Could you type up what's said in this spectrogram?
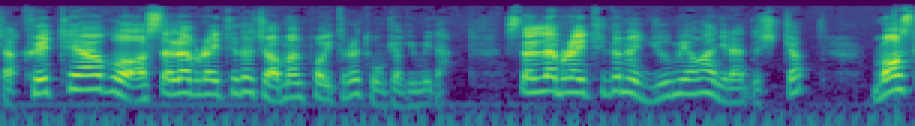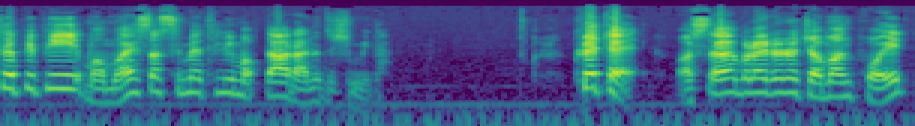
자, 괴테하고 celebrated German poet는 동격입니다. celebrated는 유명한이라는 뜻이죠. most PP 뭐뭐 했었으면 틀림없다라는 뜻입니다. 괴테, a celebrated German poet,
